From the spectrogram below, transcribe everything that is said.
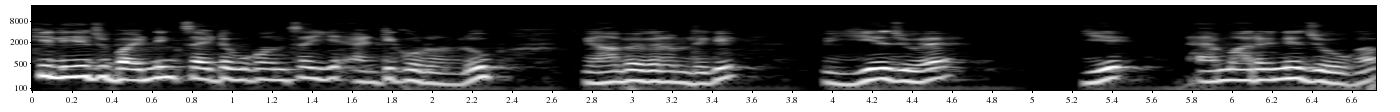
के लिए जो बाइंडिंग साइट है वो कौन सा है? ये एंटीकोडोन लूप तो यहाँ पे अगर हम देखें तो ये जो है, ये एम आर एन ए जो होगा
